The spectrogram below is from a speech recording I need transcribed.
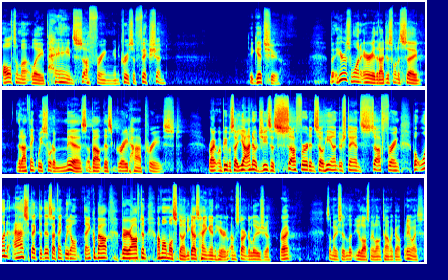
ultimately pain, suffering, and crucifixion. He gets you. But here's one area that I just want to say that I think we sort of miss about this great high priest right? When people say, Yeah, I know Jesus suffered, and so he understands suffering. But one aspect of this I think we don't think about very often. I'm almost done. You guys hang in here. I'm starting to lose you, right? Some of you said, You lost me a long time ago. But, anyways,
